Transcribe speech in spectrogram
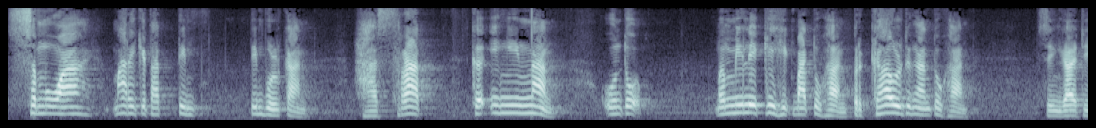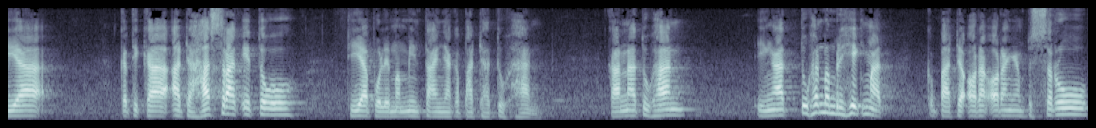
semua mari kita timbulkan hasrat, keinginan untuk memiliki hikmat Tuhan, bergaul dengan Tuhan. Sehingga dia ketika ada hasrat itu, dia boleh memintanya kepada Tuhan. Karena Tuhan, ingat Tuhan memberi hikmat kepada orang-orang yang berseru,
